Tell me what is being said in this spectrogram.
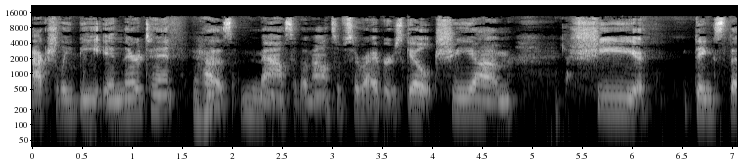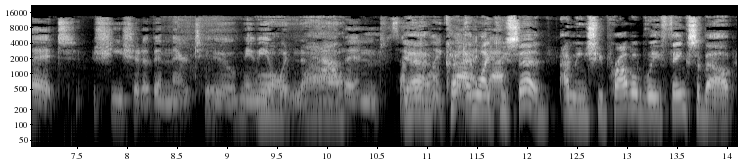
actually be in their tent Mm-hmm. has massive amounts of survivor's guilt. She um, she thinks that she should have been there too. Maybe it Oh, wouldn't wow. have happened. Something Yeah, like that. and like yeah. you said, I mean, she probably thinks about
